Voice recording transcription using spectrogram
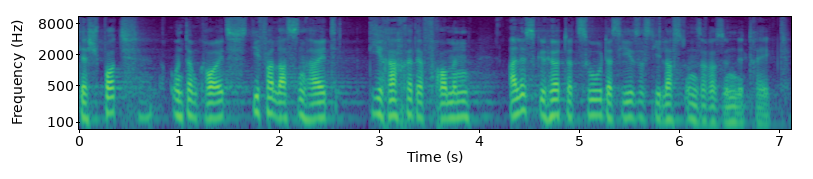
der Spott unterm Kreuz, die Verlassenheit, die Rache der Frommen. Alles gehört dazu, dass Jesus die Last unserer Sünde trägt.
